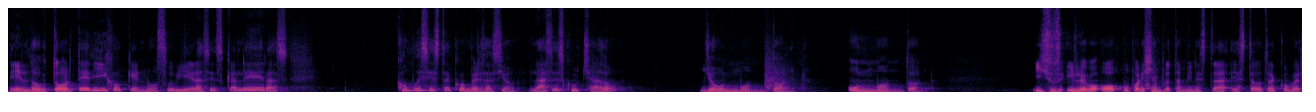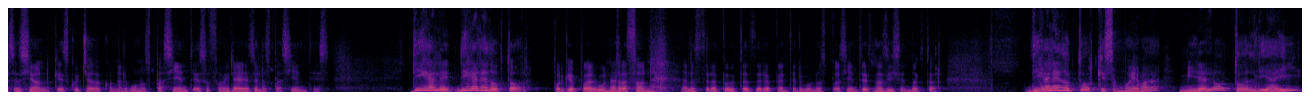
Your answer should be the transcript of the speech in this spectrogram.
el doctor te dijo que no subieras escaleras. ¿Cómo es esta conversación? ¿La has escuchado? Yo un montón un montón. Y, luego, o, por ejemplo, también está esta otra conversación que he escuchado con algunos pacientes o familiares de los pacientes. Dígale, dígale doctor, porque por alguna razón a los terapeutas de repente algunos pacientes nos dicen doctor. Dígale doctor que se mueva, mírelo todo el día ahí,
